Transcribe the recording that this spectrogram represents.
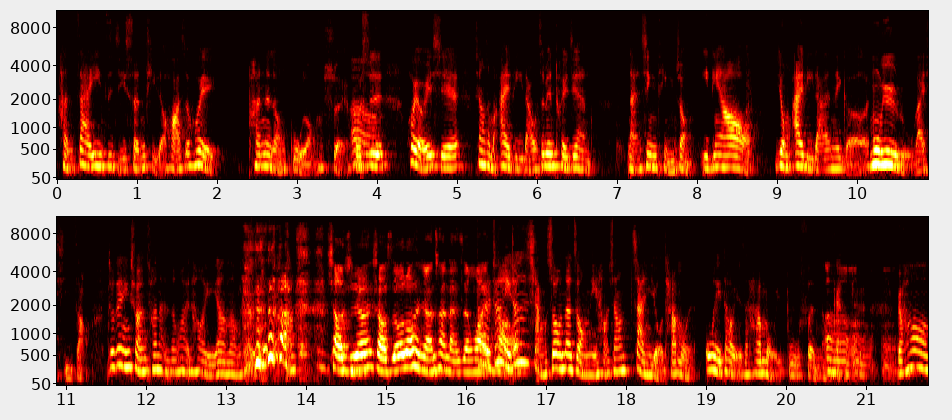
很在意自己身体的话，是会喷那种古龙水，嗯或是会有一些像什么艾迪达。我这边推荐男性听众一定要用艾迪达的那个沐浴乳来洗澡，就跟你喜欢穿男生外套一样那种感觉啊。小学小时候都很喜欢穿男生外对，套，就你就是享受那种你好像占有它某味道，也是它某一部分那种嗯感觉。嗯嗯然后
